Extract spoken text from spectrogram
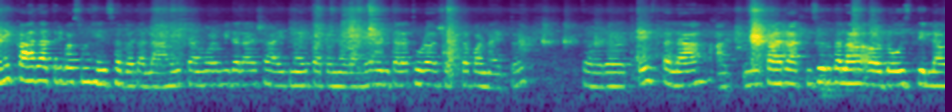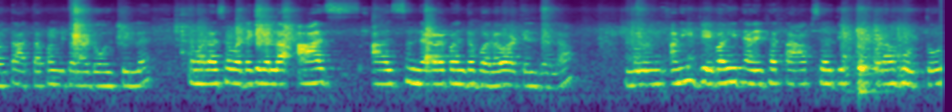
आणि काल रात्रीपासून हे सगळं आलं आहे त्यामुळे मी त्याला शाळेत नाही पाठवणार आहे आणि त्याला थोडा अशक्तपणा येतो आहे तर तेच त्याला आत मी काल रात्रीसुद्धा त्याला डोस दिला होता आता पण मी त्याला डोस दिला आहे तर मला असं वाटतं की त्याला आज आज संध्याकाळपर्यंत बरं वाटेल त्याला. म्हणून आणि जेव्हाही ज्ञानेशला ताप सर्दी खोकळा होतो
